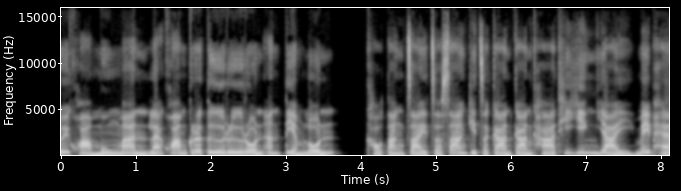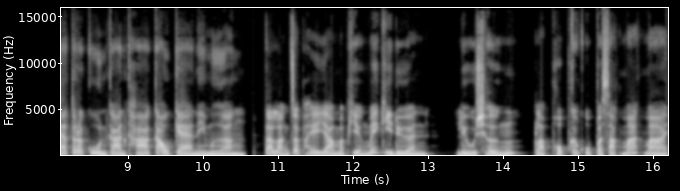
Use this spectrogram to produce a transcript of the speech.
ด้วยความมุ่งมั่นและความกระตือรือร้นอันเตี่ยมล้น เขาตั้งใจจะสร้างกิจการการค้าที่ยิ่งใหญ่ ไม่แพ้ตระกูลการค้าเก่าแก่ในเมือง แต่หลังจะพยายามมาเพียงไม่กี่เดือน หลิวเฉิงกลับพบกับอุปสรรคมากมาย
